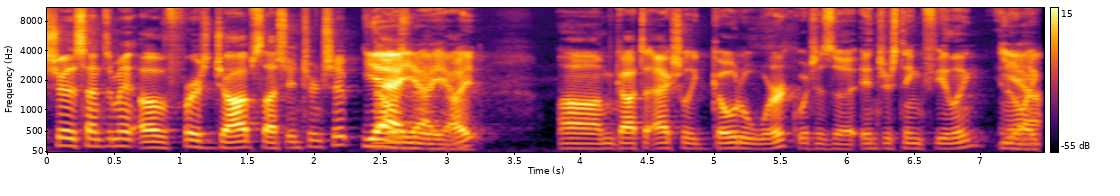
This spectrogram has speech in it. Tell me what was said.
share the sentiment of first job slash internship. Yeah, yeah, really yeah. hype. Um, got to actually go to work, which is an interesting feeling. You know, Yeah.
